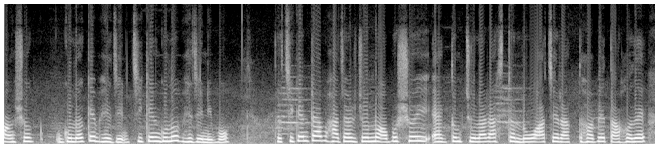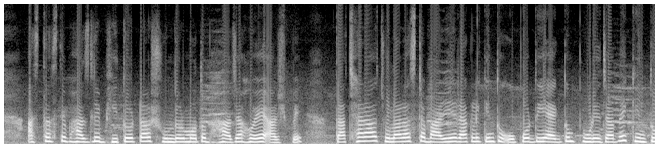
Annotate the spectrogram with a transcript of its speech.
মাংসগুলোকে ভেজে, চিকেনগুলো ভেজে নিব। তো চিকেনটা ভাজার জন্য অবশ্যই একদম চুলার আঁচটা লো আঁচে রাখতে হবে, তাহলে আস্তে আস্তে ভাজলে ভিতরটা সুন্দর মতো ভাজা হয়ে আসবে। তাছাড়া চুলার আঁচটা বাড়িয়ে রাখলে কিন্তু উপর দিয়ে একদম পুড়ে যাবে, কিন্তু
